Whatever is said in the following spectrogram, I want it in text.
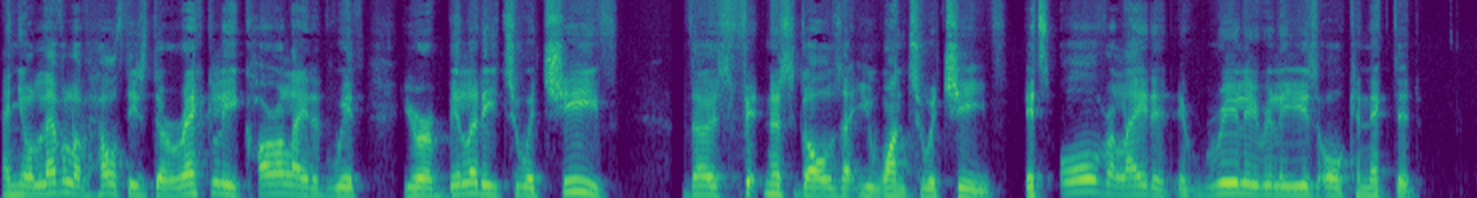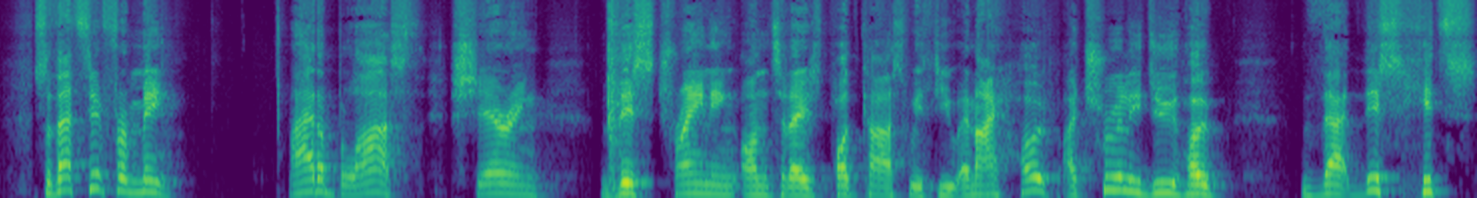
and your level of health is directly correlated with your ability to achieve those fitness goals that you want to achieve. It's all related. It really, really is all connected. So that's it from me. I had a blast sharing this training on today's podcast with you. And I hope, I truly do hope that this hits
